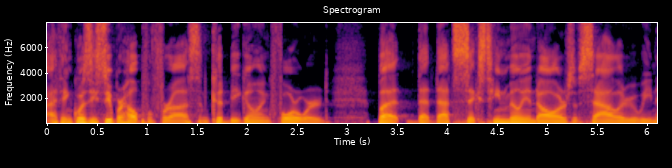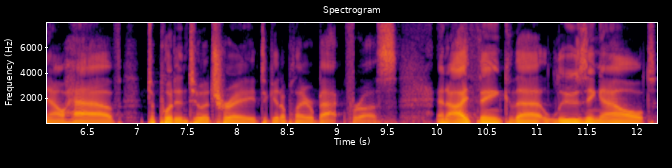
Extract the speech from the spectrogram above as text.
I think was he super helpful for us and could be going forward, but that that's 16 million dollars of salary we now have to put into a trade to get a player back for us. And I think that losing out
